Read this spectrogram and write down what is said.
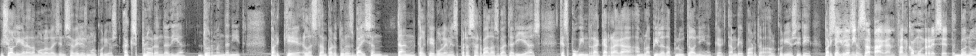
això li agrada molt a la gent saber és molt curiós. Exploren de dia, dormen de nit, perquè les temperatures baixen tant que el que volem és preservar les bateries, que es puguin recarregar amb la pila de plutoni, que també porta el Curiosity. Perquè o sigui, de nit s'apaguen, fan com un reset. Bueno,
